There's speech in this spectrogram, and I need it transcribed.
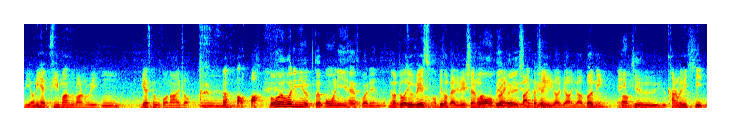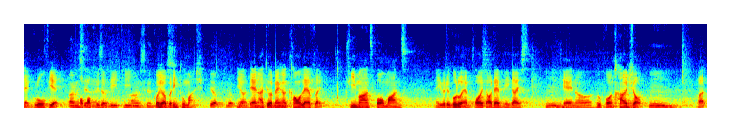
we only have three months runway. Mm. You guys can look for another job. But what, what do you mean by purple money you have, but then No, because you based based on valuation, Oh, mah, based on right? valuation, but okay. actually you are, you are, you are burning and Okay. you, you can't really hit that growth yet of Understand, profitability understand, understand, because you are burning too much. Yep, yep, Yeah, yep. then until a bank account left like three months, four months, and you have to go to employees, tell them, hey guys, you can uh, look for another job. Mm. But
